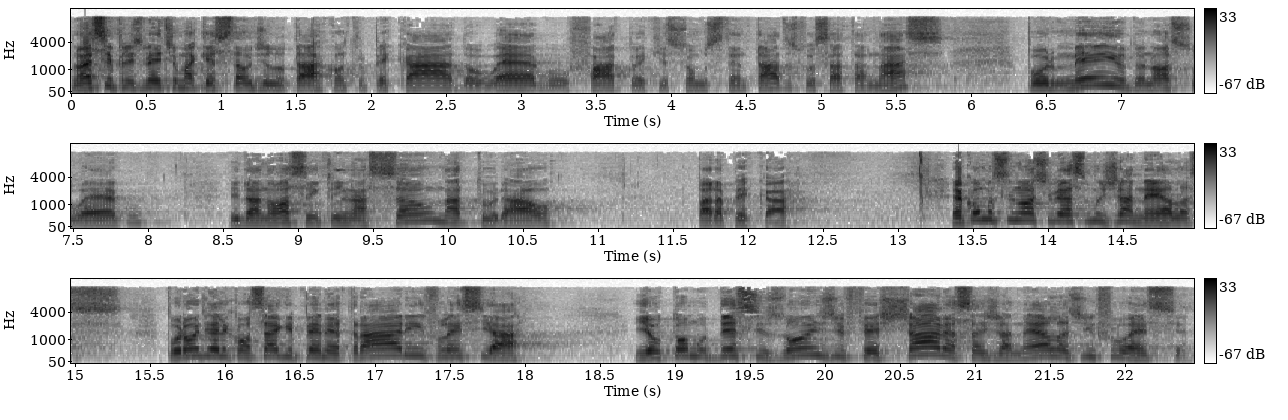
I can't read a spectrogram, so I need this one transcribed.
Não é simplesmente uma questão de lutar contra o pecado ou o ego, o fato é que somos tentados por Satanás por meio do nosso ego e da nossa inclinação natural para pecar. É como se nós tivéssemos janelas por onde ele consegue penetrar e influenciar. E eu tomo decisões de fechar essas janelas de influência.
